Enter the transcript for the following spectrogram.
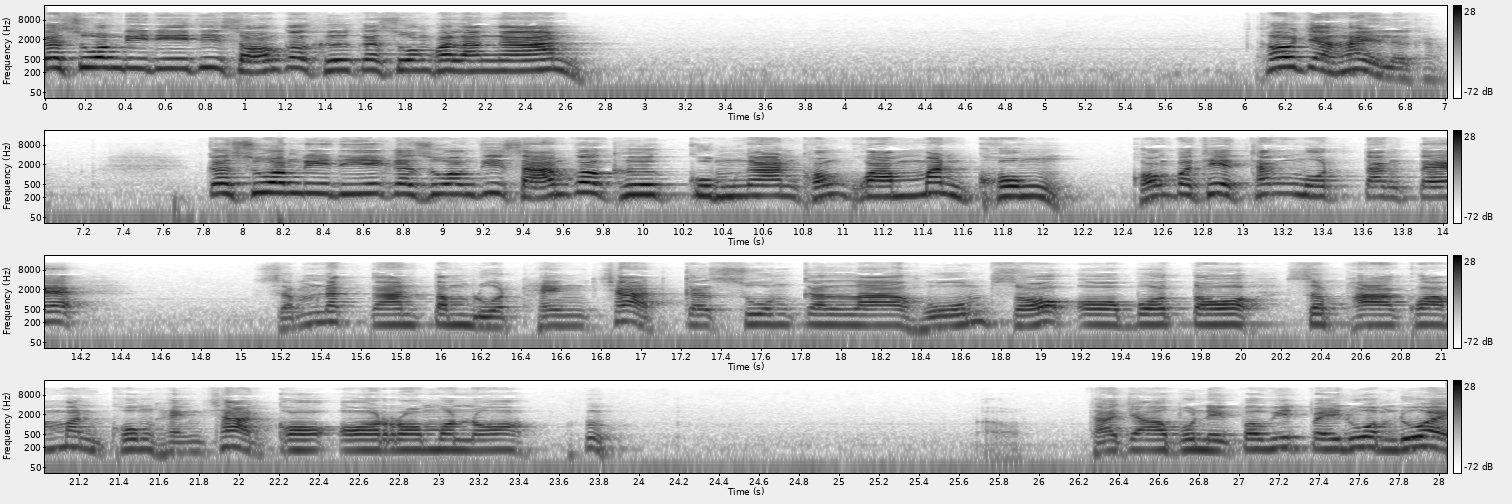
กระทรวงดีๆที่สองก็คือกระทรวงพลังงาน เขาจะให้เลยครับ กระทรวงดีๆ กระทรวงที่สามก็คือกลุ่มงานของความมั่นคงของประเทศทั้งหมดตั้งแต่สำนักงานตำรวจแห่งชาติกระทรวงกลาโหม สออบต สภาความมั่นคงแห่งชาติ กอรมนอ ถ้าจะเอาพลเอกประวิตยไปร่วมด้วย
